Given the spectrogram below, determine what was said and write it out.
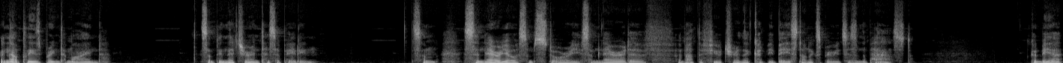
And now please bring to mind something that you're anticipating, some scenario, some story, some narrative about the future that could be based on experiences in the past. Could be a,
